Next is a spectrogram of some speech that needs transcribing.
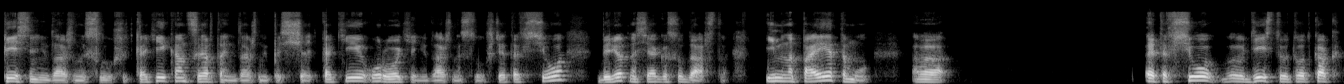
песни они должны слушать, какие концерты они должны посещать, какие уроки они должны слушать. Это все берет на себя государство. Именно поэтому э, это все э, действует вот как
